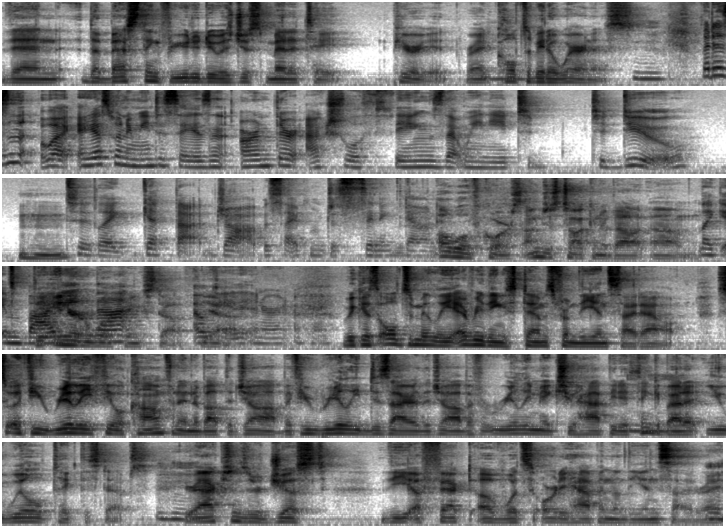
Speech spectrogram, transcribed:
then the best thing for you to do is just meditate. Period. Right? Mm-hmm. Cultivate awareness. But isn't like I guess what I mean to say isn't aren't there actual things that we need to to do to like get that job aside from just sitting down and Oh well, of course. I'm just talking about um, like the embodying inner that? working stuff. Okay, yeah. the inner okay. because ultimately everything stems from the inside out. So if you really feel confident about the job, if you really desire the job, if it really makes you happy to think Mm-hmm. about it, you will take the steps. Your actions are just the effect of what's already happened on the inside, right?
